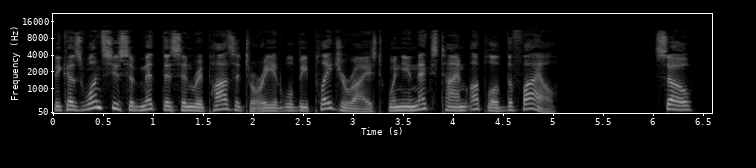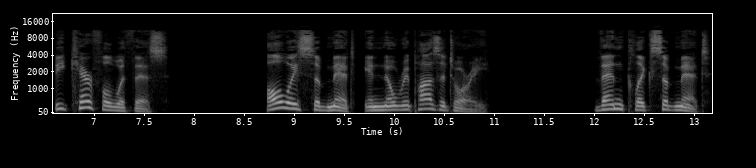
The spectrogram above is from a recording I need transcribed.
because once you submit this in repository, it will be plagiarized when you next time upload the file. So, be careful with this. Always submit in no repository. Then click Submit.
